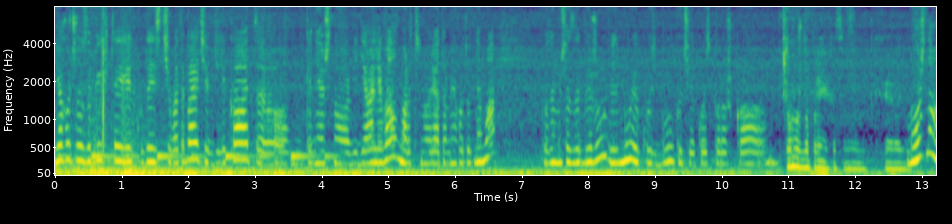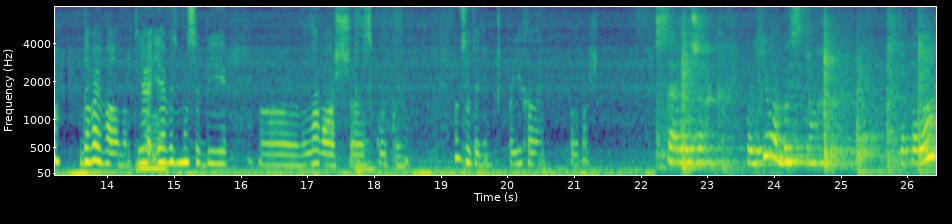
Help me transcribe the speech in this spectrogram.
Я хочу забігти кудись чи в АТБ, чи в делікат. Звісно, в ідеалі Walmart, але рядом його тут нема. Тому що забіжу, візьму якусь булку чи якогось порошка. То можна проїхатися. Можна? Давай Walmart. Я, я візьму собі е, лаваш е, з куркою. Ну все тоді. Поїхали по лаваш. Все, я вже поїла швидко. Попила.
